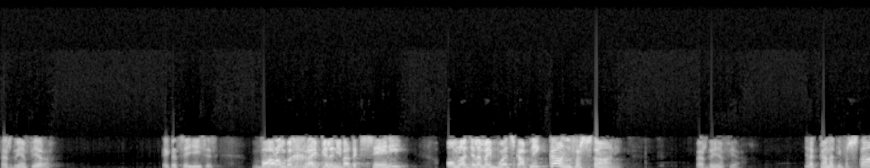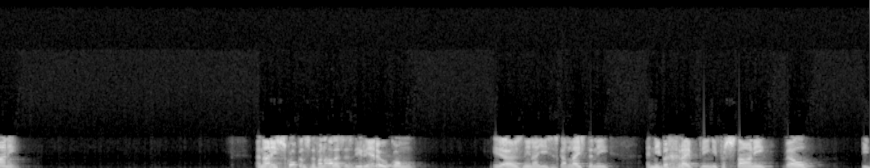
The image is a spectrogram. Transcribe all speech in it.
Vers 43. Kyk wat sê Jesus. Waarom begryp julle nie wat ek sê nie? Omdat julle my boodskap nie kan verstaan nie. Vers 43. Julle kan dit nie verstaan nie. En dan die skokkendste van alles is die rede hoekom hierdie ouens nie na Jesus kan luister nie en nie begryp nie, nie verstaan nie, wel die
